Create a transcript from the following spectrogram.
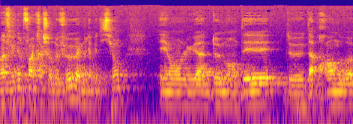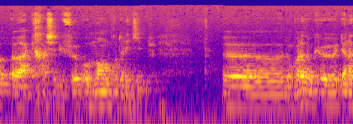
On a fait venir une fois un cracheur de feu à une répétition et on lui a demandé d'apprendre euh, à cracher du feu aux membres de l'équipe. Euh, donc voilà, donc euh, il y en a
